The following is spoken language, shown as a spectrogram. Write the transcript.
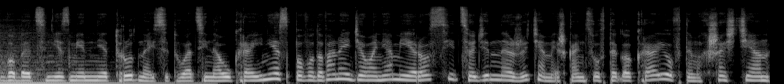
Wobec niezmiennie trudnej sytuacji na Ukrainie, spowodowanej działaniami Rosji, codzienne życie mieszkańców tego kraju, w tym chrześcijan,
